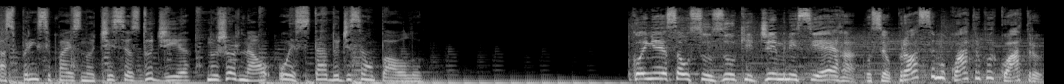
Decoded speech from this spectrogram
As principais notícias do dia no jornal O Estado de São Paulo. Conheça o Suzuki Jimny Sierra, o seu próximo 4x4.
